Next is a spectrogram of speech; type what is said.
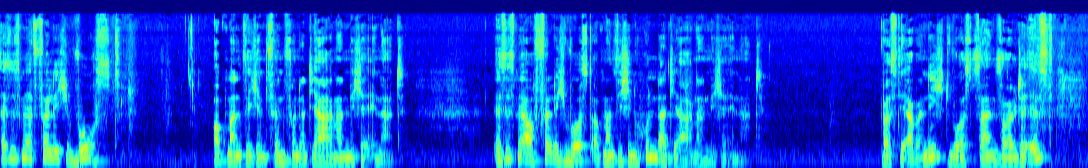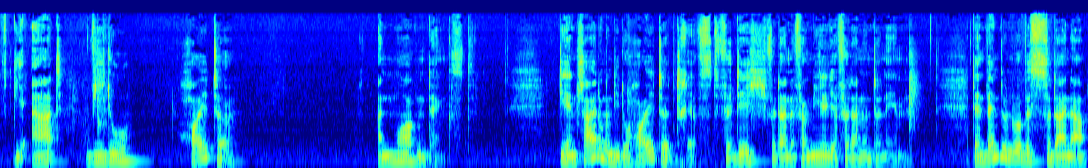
es ist mir völlig Wurst, ob man sich in 500 Jahren an mich erinnert. Es ist mir auch völlig Wurst, ob man sich in 100 Jahren an mich erinnert. Was dir aber nicht Wurst sein sollte, ist die Art, wie du heute an morgen denkst. Die Entscheidungen, die du heute triffst, für dich, für deine Familie, für dein Unternehmen. Denn wenn du nur bis zu deiner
